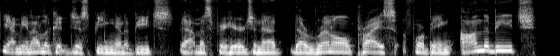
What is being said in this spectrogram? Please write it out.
Yeah, I mean, I look at just being in a beach atmosphere here, Jeanette. The rental price for being on the beach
